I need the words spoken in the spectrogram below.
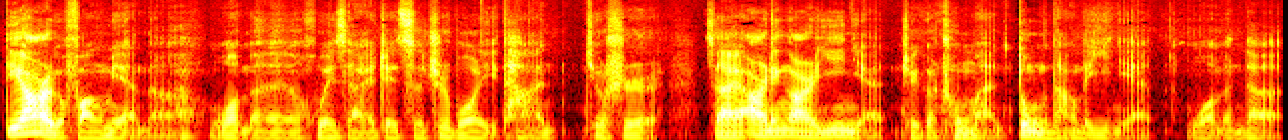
第二个方面呢，我们会在这次直播里谈，就是在二零二一年这个充满动荡的一年，我们的。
